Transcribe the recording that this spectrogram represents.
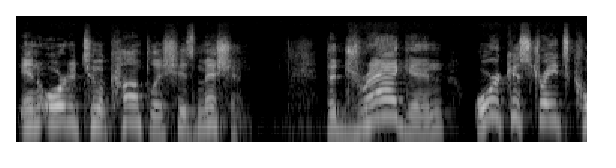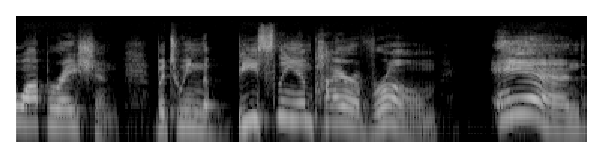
in order to accomplish his mission? The dragon orchestrates cooperation between the beastly empire of Rome and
